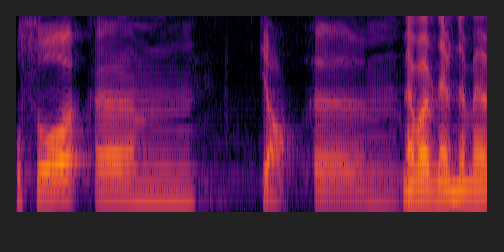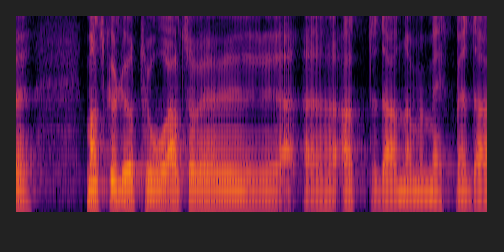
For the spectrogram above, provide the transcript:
Og så um, Ja. Um, Men jeg bare nevner med, Man skulle jo tro altså, at da når Mehmed da,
